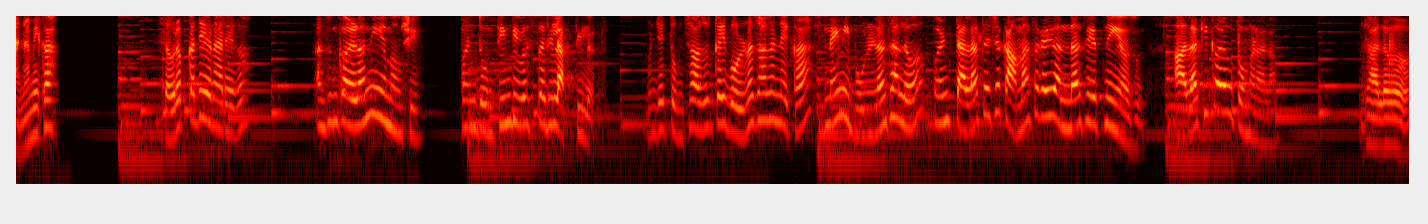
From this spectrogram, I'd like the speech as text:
अनामिका सौरभ कधी येणार आहे ग? अजून कळलं नाहीये मावशी पण दोन तीन दिवस तरी लागतीलच. म्हणजे तुमचं अजून काही बोलणं झालं नाही का? नाही नाही बोलणं झालं पण त्याला त्याच्या कामाचा काही अंदाज येत नाहीये अजून. आला की कळवतो म्हणाला. झालं.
